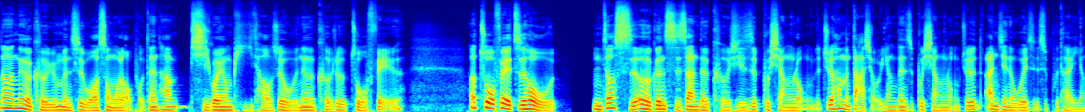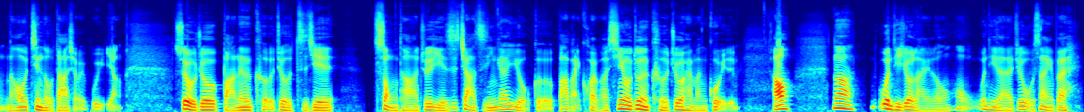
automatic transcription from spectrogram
那那个壳原本是我要送我老婆，但她习惯用皮套，所以我那个壳就作废了。那作废之后，我你知道十二跟十三的壳其实是不相容的，就是它们大小一样，但是不相容，就是按键的位置是不太一样，然后镜头大小也不一样，所以我就把那个壳就直接。送他就是也是价值应该有个八百块吧，新牛顿的壳就还蛮贵的。好，那问题就来了哦，问题来了，就是我上礼拜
